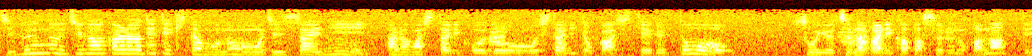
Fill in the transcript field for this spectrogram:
自分の内側から出てきたものを実際に表したり行動したりとかしてるとそういうつながり方するのかなってい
